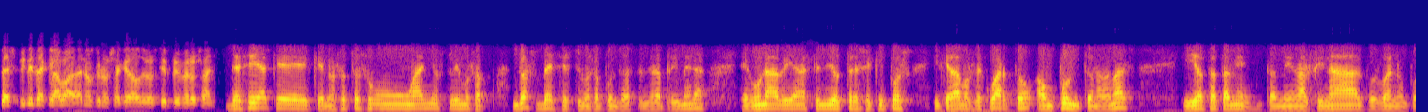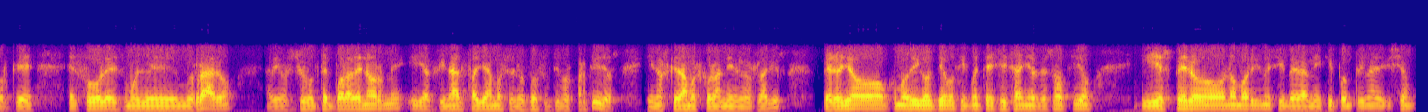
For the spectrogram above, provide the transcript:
la espinita clavada, ¿no? Que nos ha quedado de los 100 primeros años. Decía que, que nosotros un año estuvimos, a, dos veces estuvimos a punto de ascender a primera, en una había ascendido tres equipos y quedamos de cuarto, a un punto nada más, y otra también, también al final, pues bueno, porque el fútbol es muy, muy raro, habíamos hecho una temporada enorme y al final fallamos en los dos últimos partidos y nos quedamos con la miel en los labios. Pero yo, como digo, llevo 56 años de socio y espero no morirme sin ver a mi equipo en primera división.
